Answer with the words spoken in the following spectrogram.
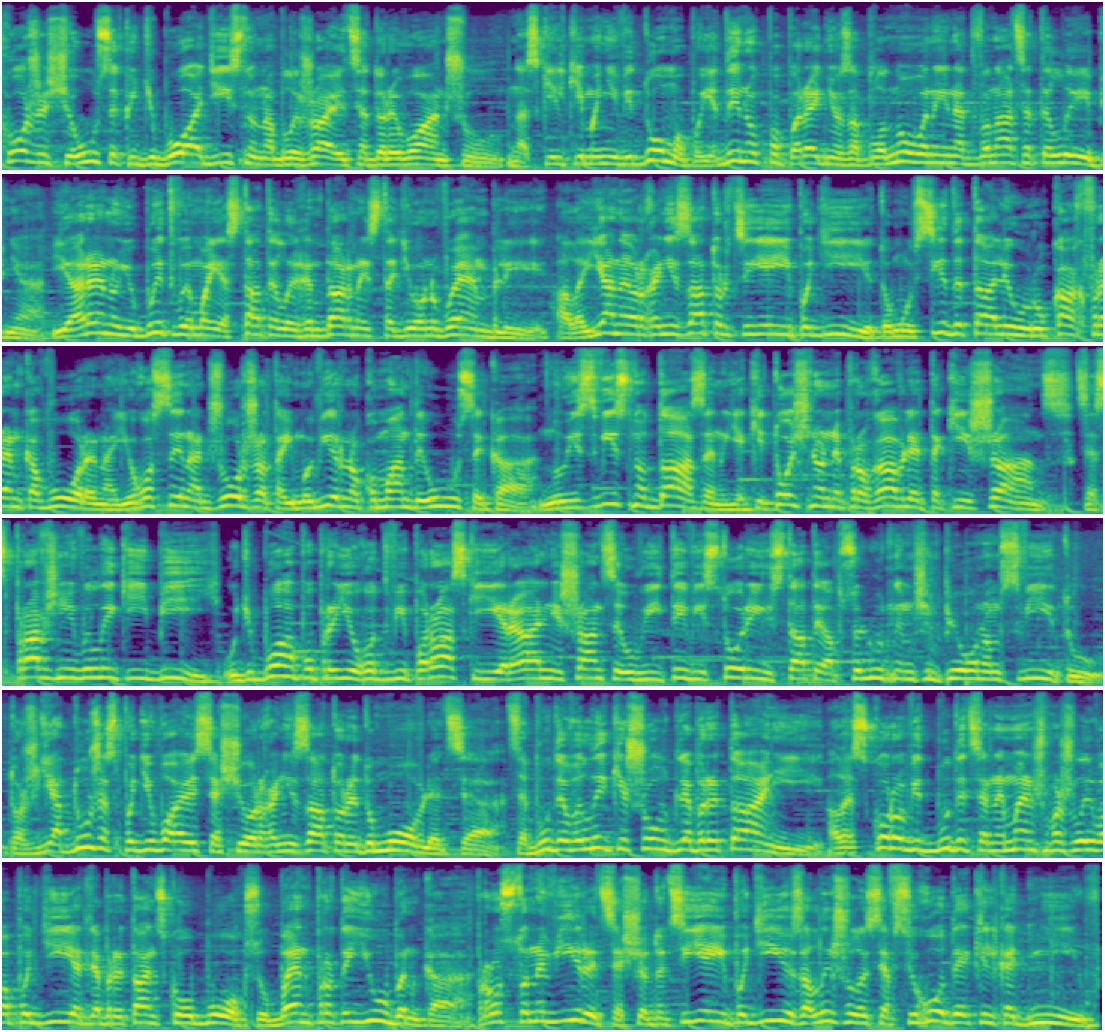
Схоже, що Усик і Дюбуа дійсно наближаються до реваншу. Наскільки мені відомо, поєдинок попередньо запланований на 12 липня, і ареною битви має стати легендарний стадіон Вемблі. Але я не організатор цієї події, тому всі деталі у руках Френка Ворена, його сина Джорджа та ймовірно команди Усика. Ну і звісно, Дазен, які точно не прогавлять такий шанс. Це справжній великий бій. У Дюбуа, попри його дві поразки, є реальні шанси увійти в історію і стати абсолютним чемпіоном світу. Тож я дуже сподіваюся, що організатори домовляться. Це буде велике шоу для Британії, але скоро відбудеться не менш важлива подія для британського боксу Бен проти Юбенка. Просто не віриться, що до цієї події залишилося всього декілька днів.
